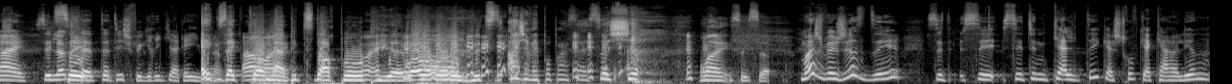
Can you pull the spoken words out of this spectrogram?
Ouais, c'est là que t'as- tes cheveux gris qui arrivent. là. Exactement. Ah. Puis que tu dors pas. Puis, euh. Là, dis, ah, j'avais pas pensé à ça, shit. Ouais, c'est ça. Moi, je veux juste dire, c'est- une qualité que je trouve que Caroline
